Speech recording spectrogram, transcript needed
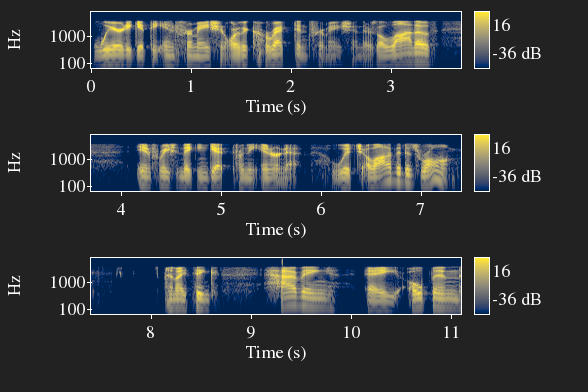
where to get the information or the correct information. There's a lot of information they can get from the internet, which a lot of it is wrong. And I think having a open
